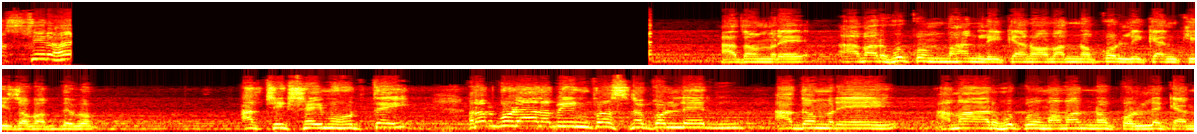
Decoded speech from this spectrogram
অস্থির হয়ে আদম রে আবার হুকুম ভাঙলি কেন, অমান্য করলি কেন, কি জবাব দেব? আর ঠিক সেই মুহূর্তেই রব্বুল আলমিন প্রশ্ন করলেন আদম রে আমার হুকুম অমান্য করলে কেন?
